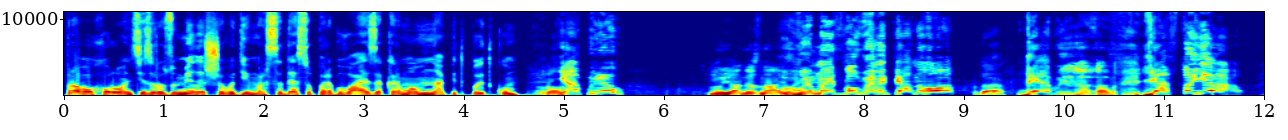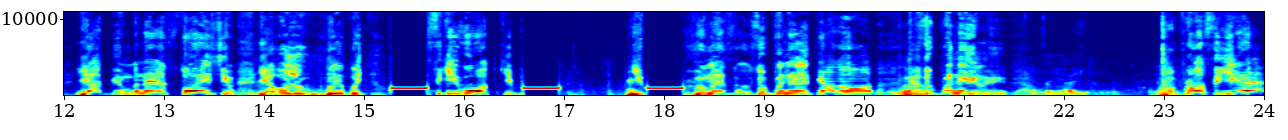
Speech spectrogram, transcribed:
Правоохоронці зрозуміли, що водій Мерседесу перебуває за кермом на підпитку. Я пив? Ну я не знаю. Ви мене зловили п'яного? Да. Де ви його зловили? Я стояв! Як би мене стоячим, я можу вибити такій водки, б***. Ні, б***. ви мене з- зупинили п'яного? Не зупинили. Це я їхав. Вопроси є?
